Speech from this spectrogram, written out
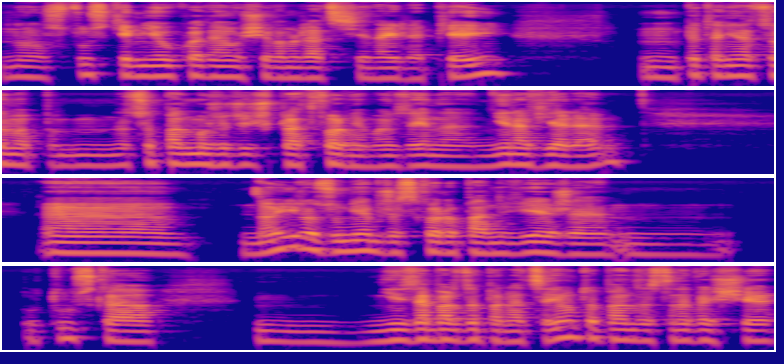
no, z Tuskiem nie układają się wam relacje najlepiej. Mm, Pytanie, na co, ma, na co pan może liczyć w Platformie? Moim zdaniem nie na wiele. E, No i rozumiem, że skoro pan wie, że mm, u Tuska mm, nie za bardzo pana cenią, to pan zastanawia się,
